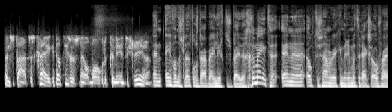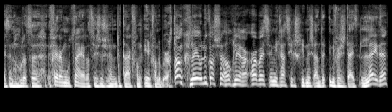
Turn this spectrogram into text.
een status krijgen, dat die zo snel mogelijk kunnen integreren. En een van de sleutels daarbij ligt dus bij de gemeente. En uh, ook de samenwerking erin met de Rijksoverheid en hoe dat verder moet. Nou ja, dat is dus de taak van Erik van den Burg. Dank, Leo Lucas, hoogleraar arbeids- en migratiegeschiedenis aan de Universiteit Leiden.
